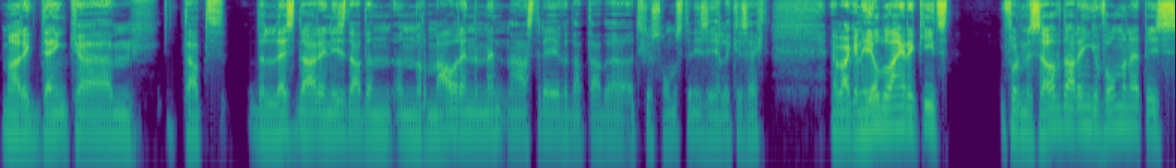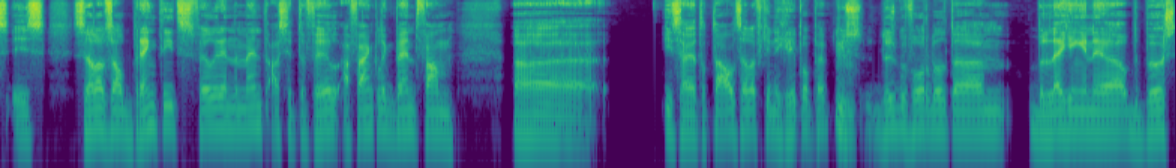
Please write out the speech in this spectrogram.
Maar ik denk ehm, dat de les daarin is dat een, een normaal rendement nastreven, dat dat uh, het gezondste is, eerlijk gezegd. En wat ik een heel belangrijk iets voor mezelf daarin gevonden heb, is, is zelfs al brengt iets veel rendement, als je te veel afhankelijk bent van uh, iets dat je totaal zelf geen grip op hebt. Dus, mhm. dus bijvoorbeeld um, beleggingen uh, op de beurs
